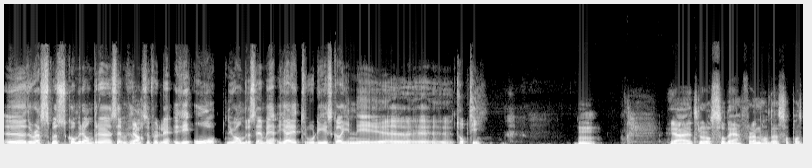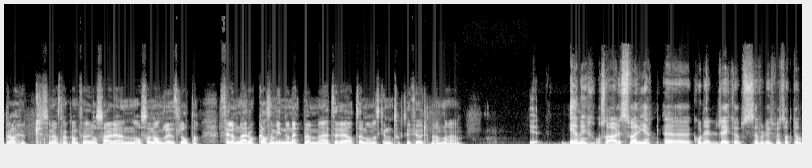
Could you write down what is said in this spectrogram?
Uh, The Rasmus kommer i andre semifinale, ja. selvfølgelig. De åpner jo andre semi. Jeg tror de skal inn i uh, topp ti. Mm. Jeg tror også det, for den hadde såpass bra hook, som jeg snakka om før. Og så er det en, også en annerledes låt, da. Selv om den er rocka, så vinner jo neppe etter at Måneskin tok det i fjor, men uh... Enig. Og så er det Sverige. Eh, Cornel Jacobs, selvfølgelig, som jeg snakket om.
